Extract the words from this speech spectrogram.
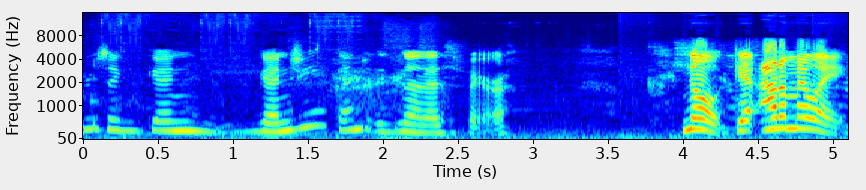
Where's a Gen Genji? Genji? No, that's Pharah. No, get out of my way!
